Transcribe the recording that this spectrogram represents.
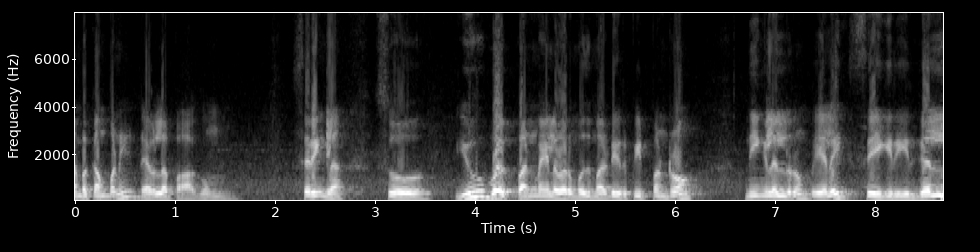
நம்ம கம்பெனி டெவலப் ஆகும். சரிங்களா? ஸோ யூ ஒர்க் பன்மையில் வரும்போது மறுபடியும் ரிப்பீட் பண்ணுறோம் நீங்கள் எல்லோரும் வேலை செய்கிறீர்கள்.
